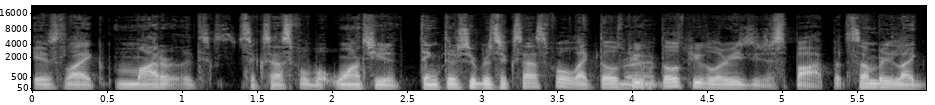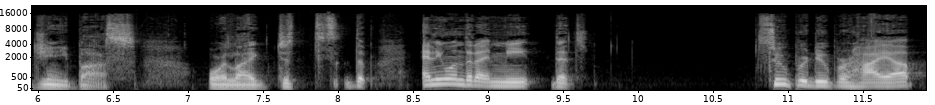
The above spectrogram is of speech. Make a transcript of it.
is like moderately successful but wants you to think they're super successful. Like those people. Those people are easy to spot. But somebody like Jeanie Buss or like just the, anyone that I meet that's super duper high up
